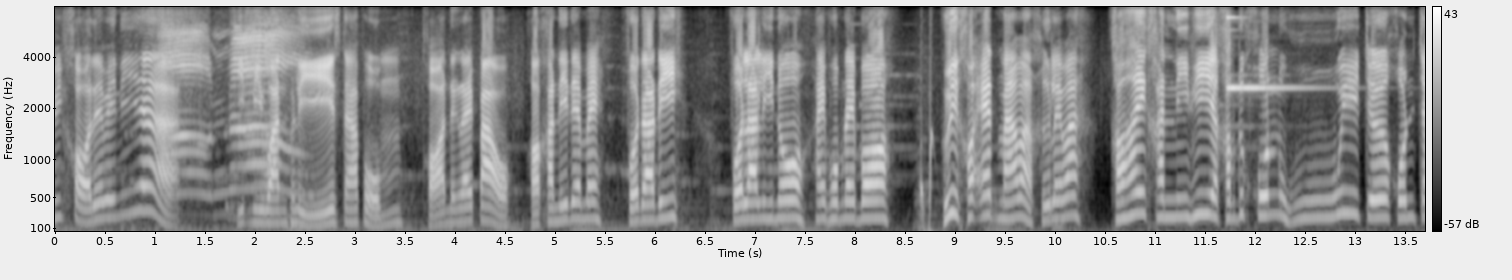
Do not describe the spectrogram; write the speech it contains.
พี่ขอได้ไหมเนี่ยกิฟมีวันพลีสนะครับผม ขออันหนึ่งได้เปล่า ขอคันนี้ได้ไหมเฟอร์รารีเฟอร์รารีโนให้ผมได้บอเฮ้ยเขาแอดมาว่ะคืออะไรวะ เขาให้คันนี้พี่อะครับทุกคนโอ้โหเจอคนใจ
